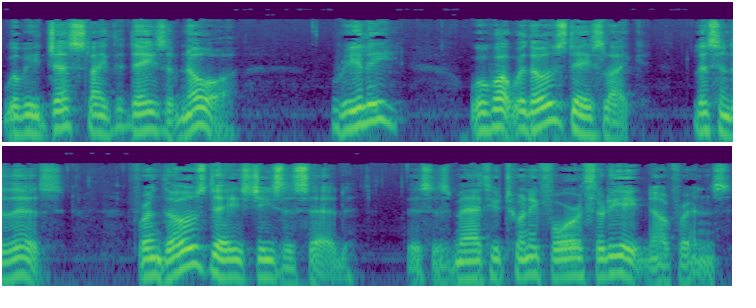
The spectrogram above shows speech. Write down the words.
will be just like the days of Noah. Really? Well, what were those days like? Listen to this. For in those days, Jesus said, this is Matthew 24, 38 now, friends.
